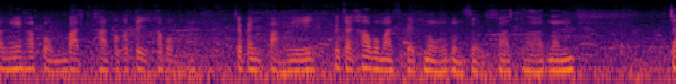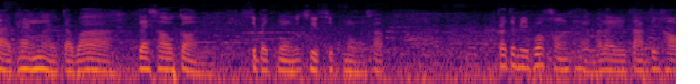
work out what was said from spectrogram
ตอนนี้ครับผมบัตรผ่านปกติครับผมจะเป็นฝั่งนี้ก็จะเข้าประมาณ 11โมงครับผมส่วน Fast Pass นั้น จ่ายแพงหน่อยแต่ว่าได้เข้าก่อน 11โมงก็คือ 10โมงครับ ก็จะมีพวกของแถมอะไรตามที่เขา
